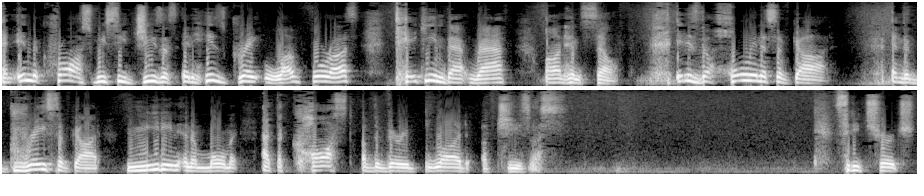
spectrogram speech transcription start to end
And in the cross, we see Jesus in his great love for us taking that wrath on himself. It is the holiness of God and the grace of God meeting in a moment at the cost of the very blood of Jesus. City Church,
